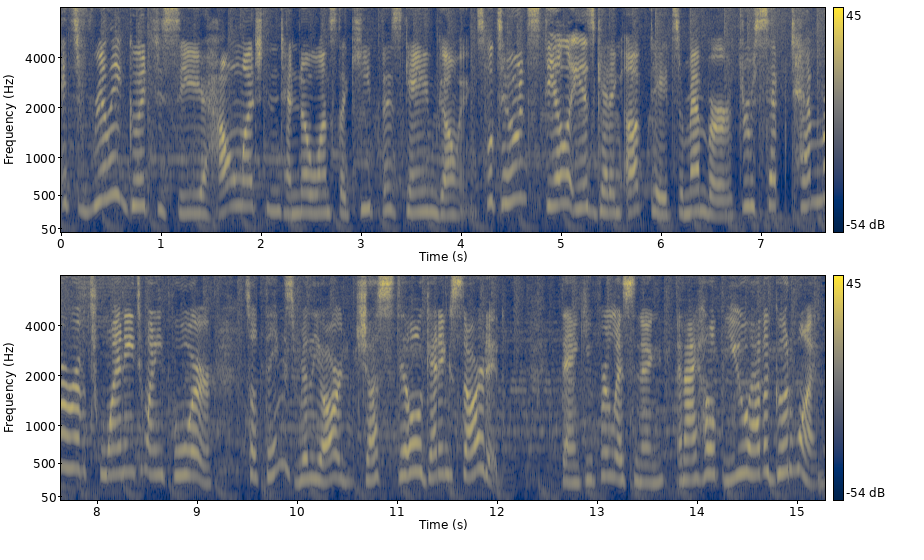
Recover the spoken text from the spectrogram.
it's really good to see how much Nintendo wants to keep this game going. Splatoon still is getting updates, remember, through September of 2024, so things really are just still getting started. Thank you for listening, and I hope you have a good one.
